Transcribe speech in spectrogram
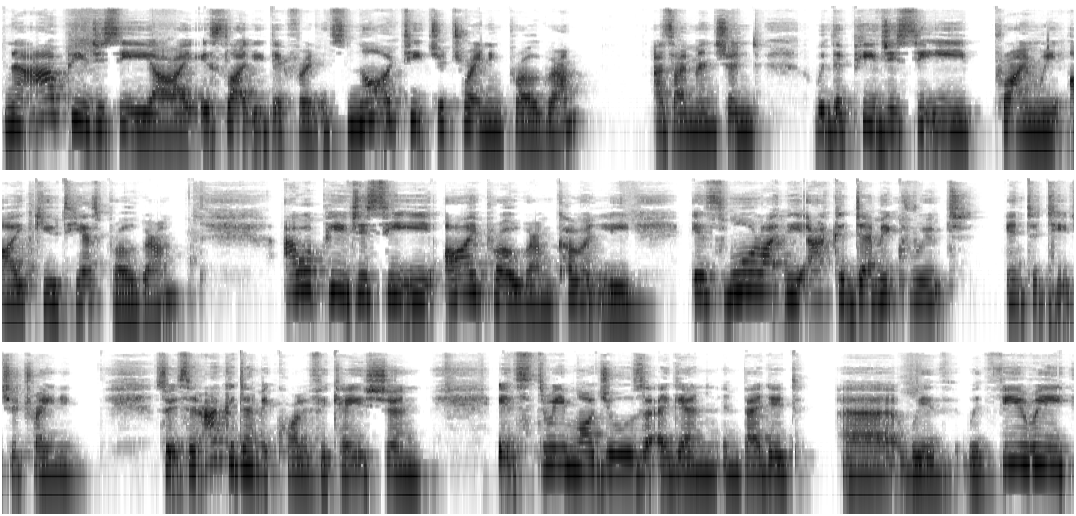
Now, our PGCEI is slightly different. It's not a teacher training program, as I mentioned with the PGCE primary IQTS program. Our PGCEI program currently is more like the academic route into teacher training. So it's an academic qualification. It's three modules, again, embedded uh, with with theory,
